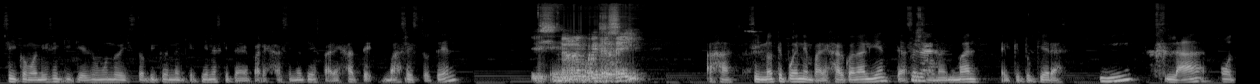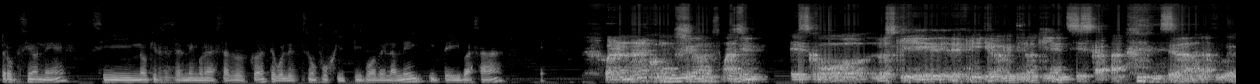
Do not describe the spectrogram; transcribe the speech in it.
sí, como dice Kiki, es un mundo distópico en el que tienes que tener pareja. Si no tienes pareja, te vas a este hotel. ¿Y si no lo encuentras ahí? Ajá. Si no te pueden emparejar con alguien, te haces un animal, el que tú quieras. Y la otra opción es, si no quieres hacer ninguna de estas dos cosas, te vuelves un fugitivo de la ley y te ibas a... Bueno, no es como opción, más bien es como los que definitivamente no quieren, se escapan, se dan a la fuga.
